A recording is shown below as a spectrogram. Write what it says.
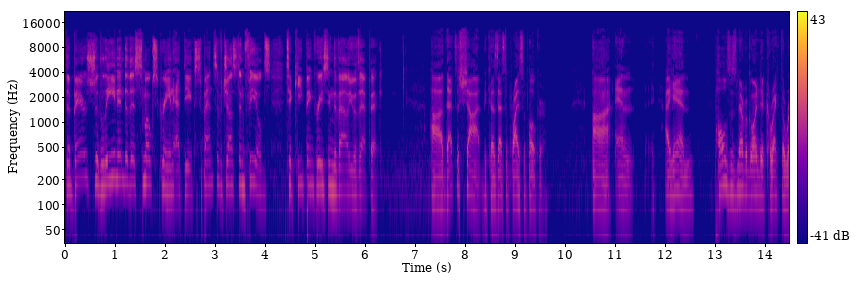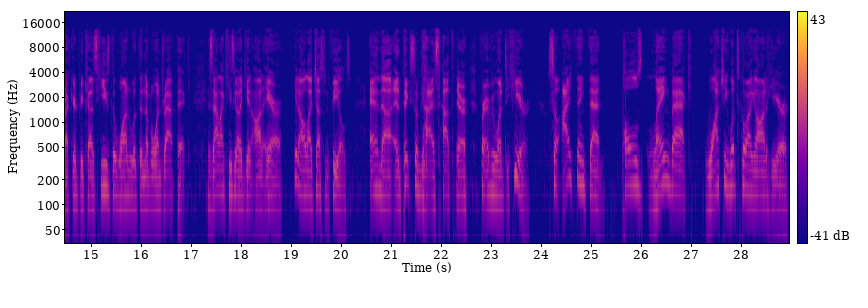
The Bears should lean into this smokescreen at the expense of Justin Fields to keep increasing the value of that pick. Uh, that's a shot because that's the price of poker. Uh, and again, Poles is never going to correct the record because he's the one with the number one draft pick. It's not like he's going to get on air, you know, like Justin Fields and uh, and pick some guys out there for everyone to hear. So I think that Poles laying back, watching what's going on here,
